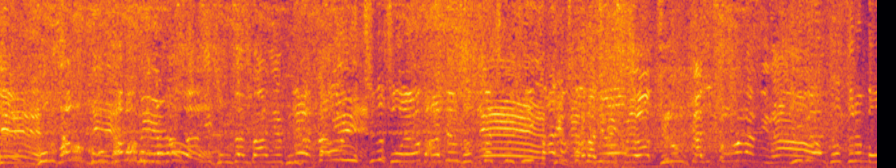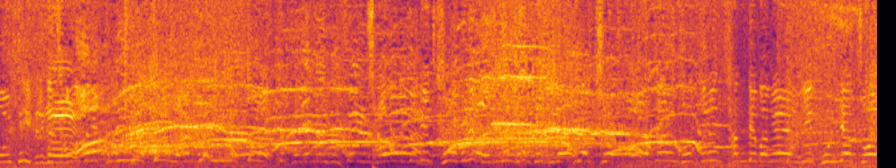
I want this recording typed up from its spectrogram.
예. 예. 공삼억, 공삼억이에요. 공산방이, 공산방이에요, 네, 싸울 공산방이. 위치도 좋아요. 마재현 선수가 지금 예, 힘이 뒤쪽으로 맞추고 빠졌거든요. 있고요. 드론까지 동원합니다. 이면 선수는 멀티 그러니까 네. 자원적인 아, 트러블이 완전히 일었어. 없는 상태입니다. 그렇죠. 마재현 선수는 상대방의 이 골리앗 조합,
